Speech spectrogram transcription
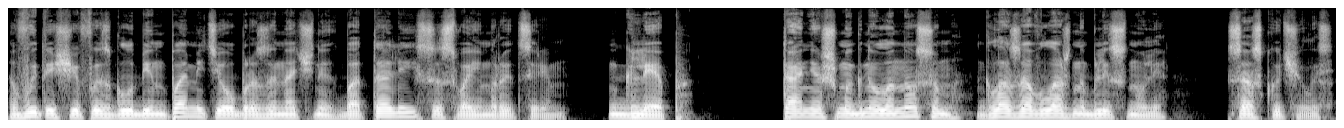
вытащив из глубин памяти образы ночных баталий со своим рыцарем. Глеб. Таня шмыгнула носом, глаза влажно блеснули. Соскучилась.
